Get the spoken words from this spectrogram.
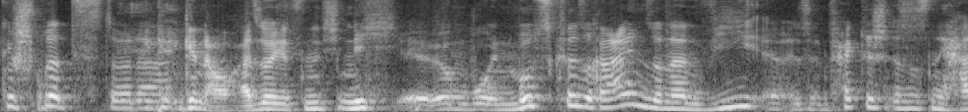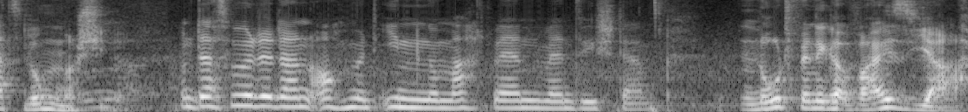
gespritzt, oder? Genau, also jetzt nicht, nicht äh, irgendwo in Muskel rein, sondern wie, äh, also faktisch ist es eine Herz-Lungen-Maschine. Und das würde dann auch mit Ihnen gemacht werden, wenn Sie sterben. Notwendigerweise ja.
